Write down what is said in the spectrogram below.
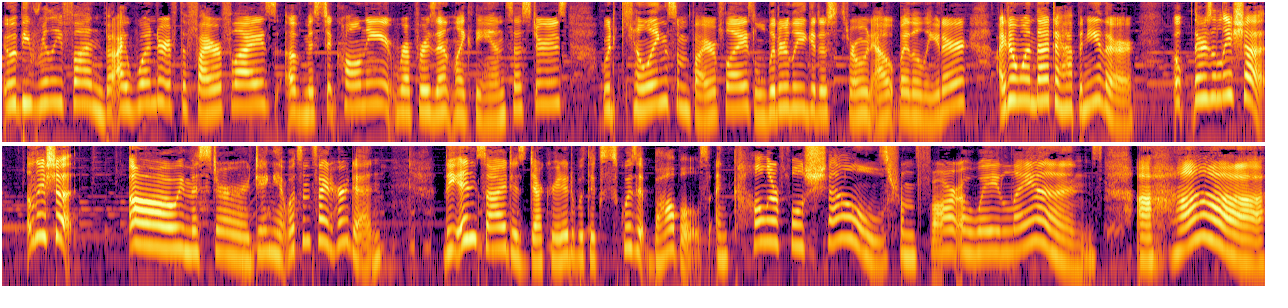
It would be really fun, but I wonder if the fireflies of Mystic Colony represent like the ancestors. Would killing some fireflies literally get us thrown out by the leader? I don't want that to happen either. Oh, there's Alicia. Alicia. Oh, we missed her. Dang it. What's inside her den? The inside is decorated with exquisite baubles and colorful shells from faraway lands. Aha!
